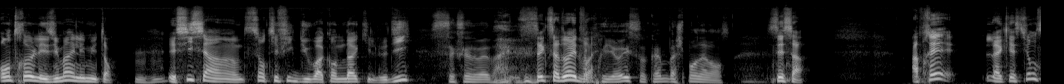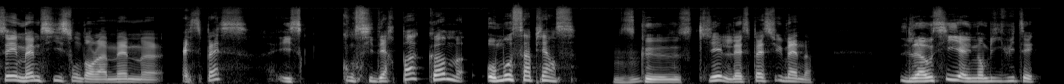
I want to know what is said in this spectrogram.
entre les humains et les mutants. Mhm. Et si c'est un scientifique du Wakanda qui le dit, C'est que ça doit être vrai. c'est que ça doit être A vrai. priori, ils sont quand même vachement en avance. C'est ça. Après, la question c'est, même s'ils sont dans la même euh, espèce, ils se considèrent pas comme Homo sapiens, ce, Mhm. que, ce qui est l'espèce humaine. Là aussi, il y a une ambiguïté.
